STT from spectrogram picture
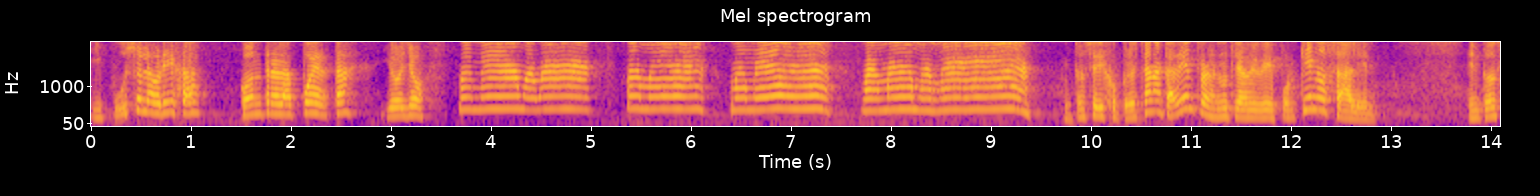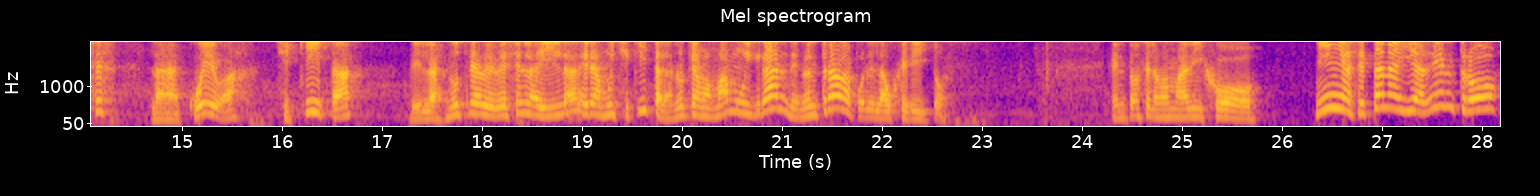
Y puso la oreja contra la puerta y oyó, mamá, mamá, mamá, mamá, mamá, mamá. Entonces dijo, pero están acá adentro las nutrias bebés, ¿por qué no salen? Entonces la cueva chiquita de las nutrias bebés en la isla era muy chiquita, la nutria mamá muy grande, no entraba por el agujerito. Entonces la mamá dijo, niñas, ¿están ahí adentro?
